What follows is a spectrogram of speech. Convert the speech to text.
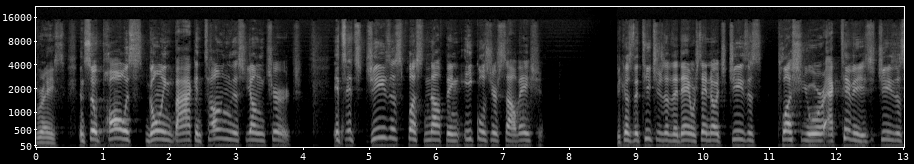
grace. And so Paul is going back and telling this young church it's, it's Jesus plus nothing equals your salvation. Because the teachers of the day were saying, no, it's Jesus plus your activities, Jesus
